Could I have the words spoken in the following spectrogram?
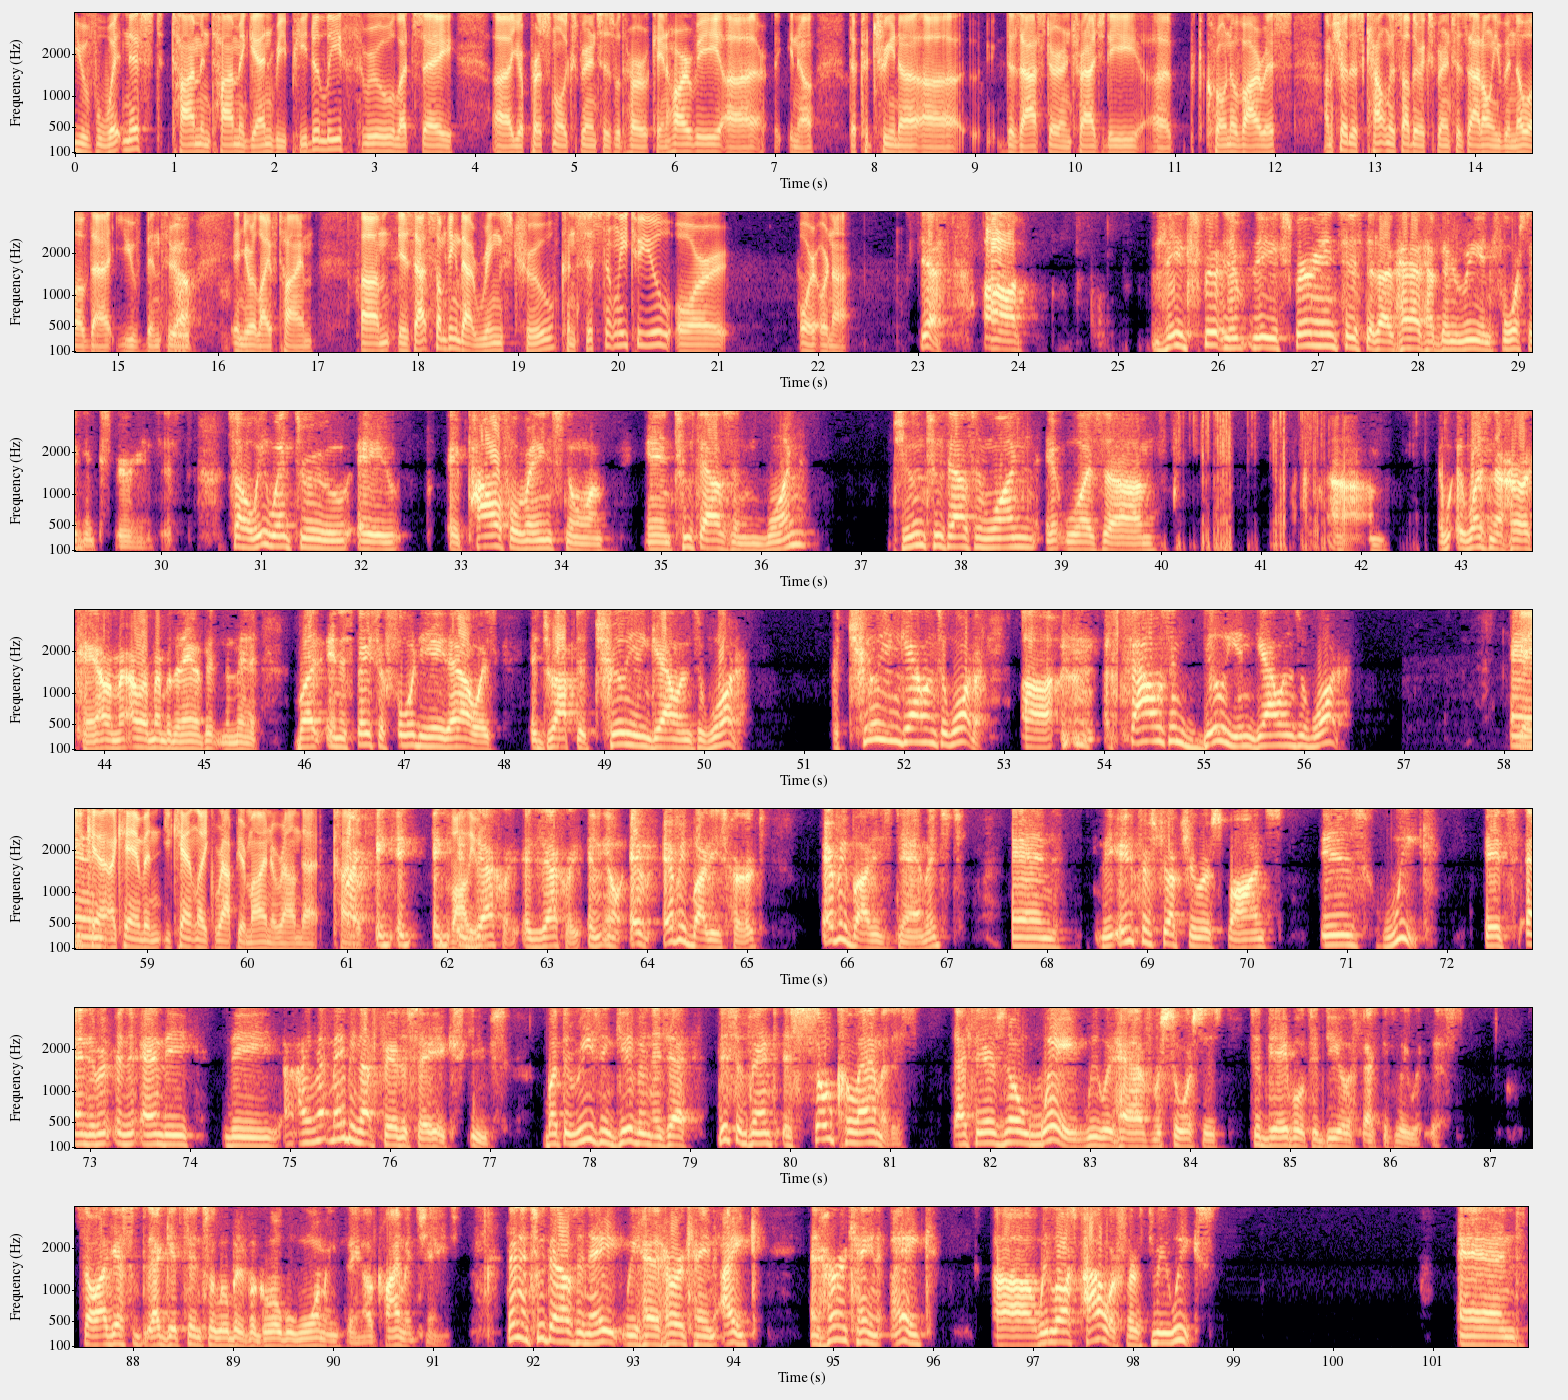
you've witnessed time and time again repeatedly through, let's say, uh, your personal experiences with Hurricane Harvey, uh, you know, the Katrina uh, disaster and tragedy, uh, coronavirus. I'm sure there's countless other experiences I don't even know of that you've been through yeah. in your lifetime. Um, is that something that rings true consistently to you, or, or, or not? Yes. Uh, the, experience, the experiences that I've had have been reinforcing experiences. So we went through a, a powerful rainstorm in 2001, June 2001. It was, um, um, it, it, wasn't a hurricane. I remember, I remember the name of it in a minute. But in the space of 48 hours, it dropped a trillion gallons of water. A trillion gallons of water uh, a thousand billion gallons of water. And yeah, you can't. I can't even. You can't like wrap your mind around that kind right, of it, it, volume. Exactly, exactly. And you know, everybody's hurt, everybody's damaged, and the infrastructure response is weak. It's and and, and the the I, maybe not fair to say excuse, but the reason given is that this event is so calamitous that there's no way we would have resources to be able to deal effectively with this. So I guess that gets into a little bit of a global warming thing or climate change. Then in 2008, we had Hurricane Ike, and Hurricane Ike, uh, we lost power for three weeks. And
